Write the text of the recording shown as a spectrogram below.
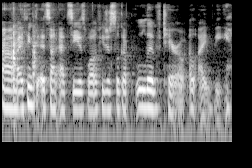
um, I think it's on Etsy as well. If you just look up Live Tarot, L-I-V.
